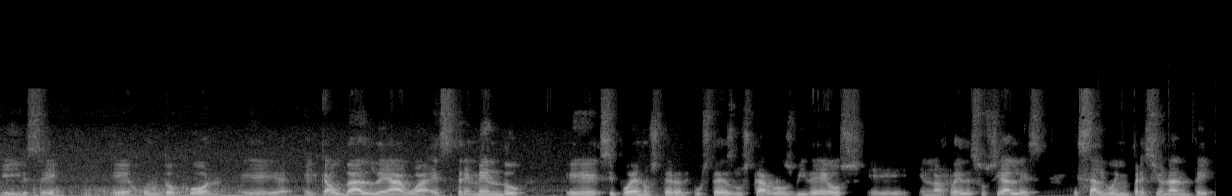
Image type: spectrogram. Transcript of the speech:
e irse eh, junto con eh, el caudal de agua. Es tremendo. si pueden ustedes buscar los videos en las redes sociales, es algo impresionante.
